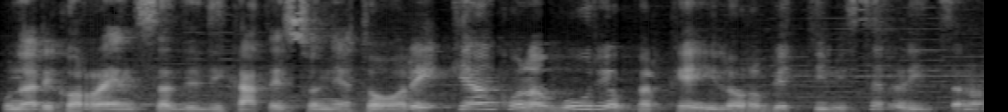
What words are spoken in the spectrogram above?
una ricorrenza dedicata ai sognatori che è anche un augurio perché i loro obiettivi si realizzano.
